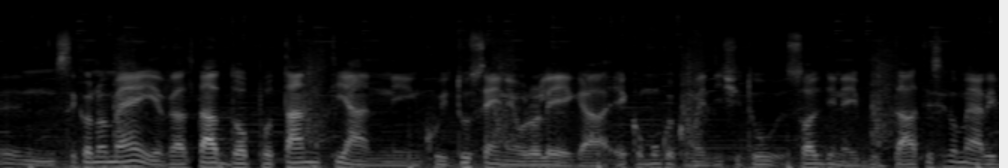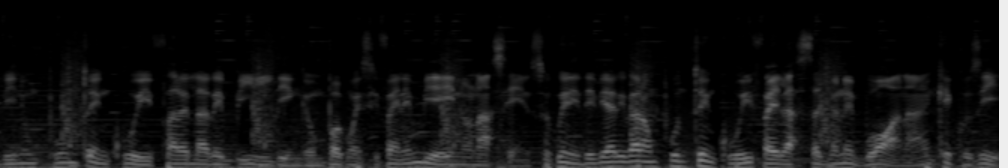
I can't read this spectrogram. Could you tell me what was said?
ehm, secondo me in realtà dopo tanti anni in cui tu sei in Eurolega e comunque come dici tu soldi ne hai buttati, secondo me arrivi in un punto in cui fare la rebuilding, un po' come si fa in NBA, non ha senso. Quindi devi arrivare a un punto in cui fai la stagione buona, anche così.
